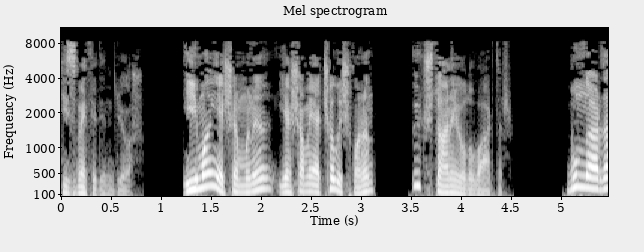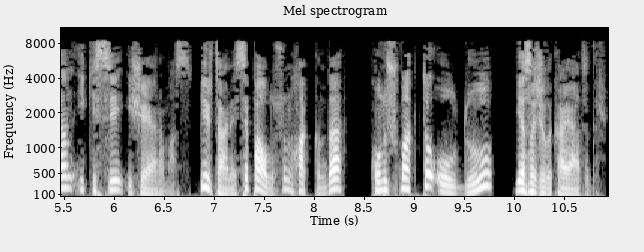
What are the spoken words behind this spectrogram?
hizmet edin diyor. İman yaşamını yaşamaya çalışmanın üç tane yolu vardır. Bunlardan ikisi işe yaramaz. Bir tanesi Paulus'un hakkında konuşmakta olduğu yasacılık hayatıdır.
